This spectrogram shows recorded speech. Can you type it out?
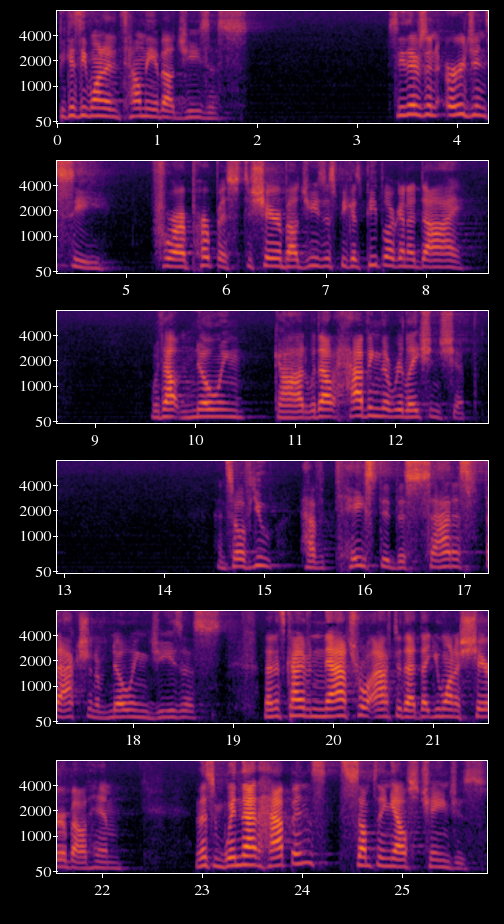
because he wanted to tell me about Jesus. See, there's an urgency for our purpose to share about Jesus because people are going to die without knowing God, without having the relationship. And so, if you have tasted the satisfaction of knowing Jesus, then it's kind of natural after that that you want to share about him. And listen, when that happens, something else changes.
